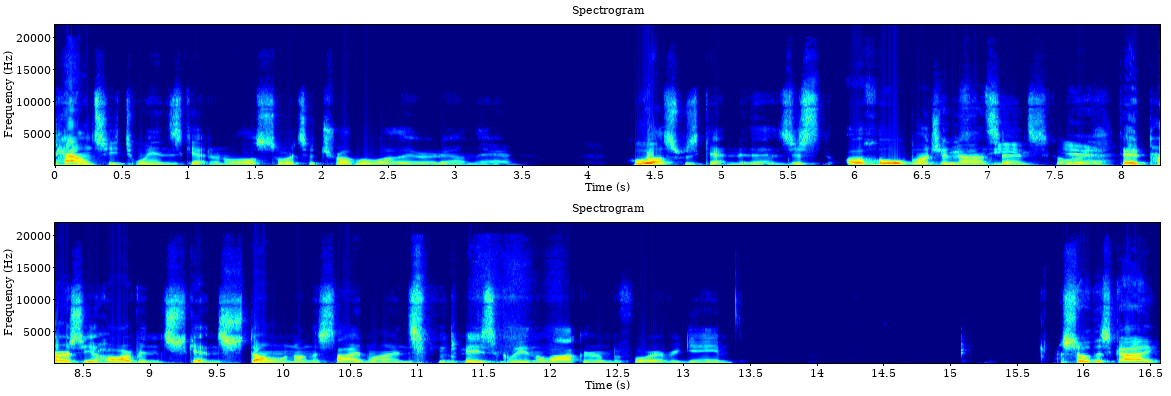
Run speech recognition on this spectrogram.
Pouncey twins getting in all sorts of trouble while they were down there. Who else was getting it? It's just a whole bunch It of nonsense going on. Yeah. They had Percy Harvin just getting stoned on the sidelines, basically in the locker room before every game. So this guy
